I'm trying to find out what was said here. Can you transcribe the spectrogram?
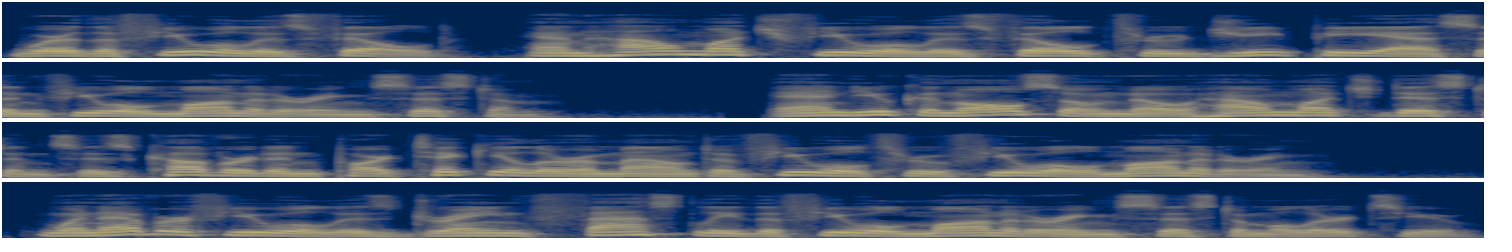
where the fuel is filled and how much fuel is filled through GPS and fuel monitoring system. And you can also know how much distance is covered in particular amount of fuel through fuel monitoring. Whenever fuel is drained fastly the fuel monitoring system alerts you,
